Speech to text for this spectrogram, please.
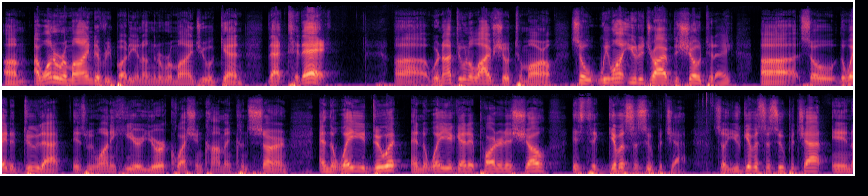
Um, I want to remind everybody, and I'm going to remind you again, that today, uh, we're not doing a live show tomorrow, so we want you to drive the show today. Uh, so the way to do that is we want to hear your question, comment, concern, and the way you do it and the way you get it part of this show is to give us a super chat. So you give us a super chat in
